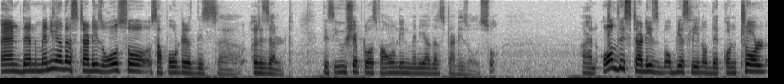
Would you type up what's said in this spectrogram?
and then many other studies also supported this uh, result. This U shaped was found in many other studies also. And all these studies obviously you know they controlled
